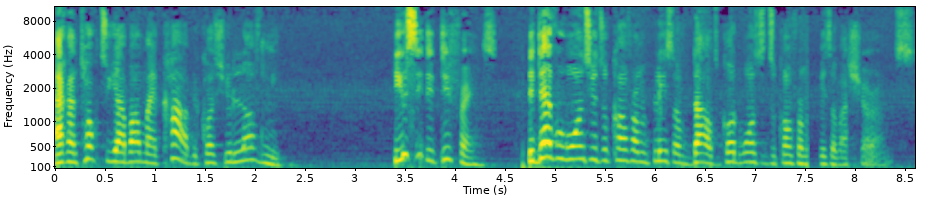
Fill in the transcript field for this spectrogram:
I can talk to you about my car because you love me. Do you see the difference? The devil wants you to come from a place of doubt. God wants you to come from a place of assurance.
